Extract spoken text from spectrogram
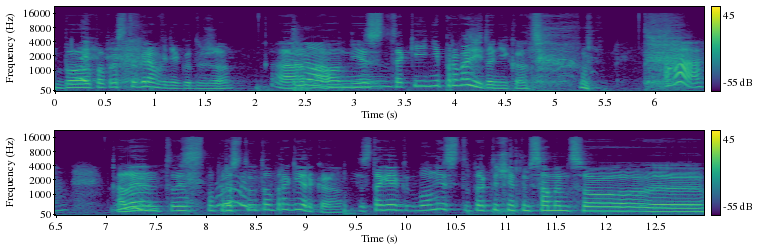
bo po prostu gram w niego dużo. A, No. a on jest taki, nie prowadzi donikąd. Aha. Ale Mhm. to jest po prostu dobra gierka. To jest tak jak, bo on jest praktycznie tym samym co e,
